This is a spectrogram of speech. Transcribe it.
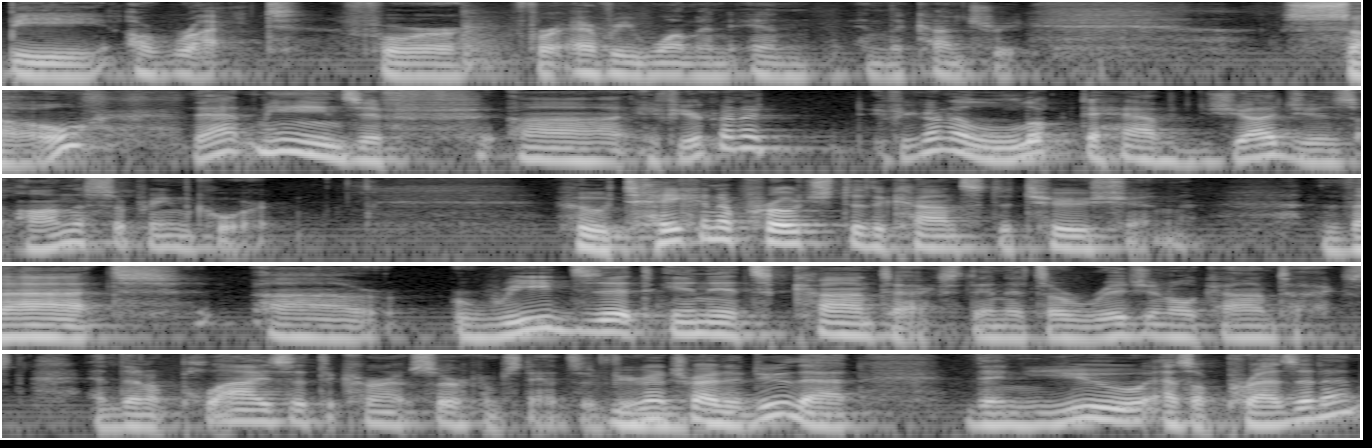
be a right for, for every woman in, in the country? So that means if, uh, if you're going to if you're going to look to have judges on the Supreme Court who take an approach to the Constitution that uh, reads it in its context, in its original context, and then applies it to current circumstances. If you're going to try to do that, then you, as a president,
